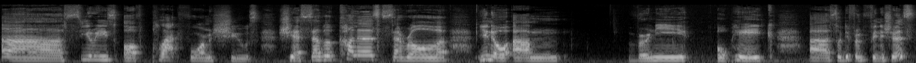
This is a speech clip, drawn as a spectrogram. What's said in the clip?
uh, series of platform shoes. She has several colors, several, you know, um, opaque, uh, so different finishes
